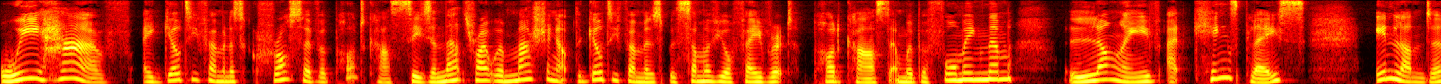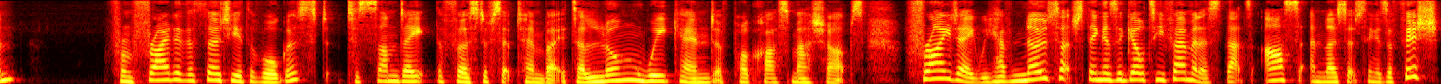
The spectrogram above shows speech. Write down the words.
We have a Guilty Feminist crossover podcast season. That's right, we're mashing up the Guilty Feminists with some of your favourite podcasts, and we're performing them live at King's Place in London from Friday, the 30th of August to Sunday, the 1st of September. It's a long weekend of podcast mashups. Friday, we have No Such Thing as a Guilty Feminist. That's us and No Such Thing as a Fish.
